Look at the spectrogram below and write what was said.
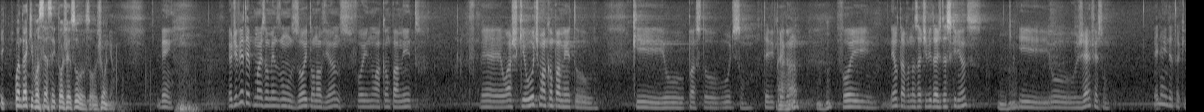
E quando é que você aceitou Jesus, ô Júnior? Bem, eu devia ter mais ou menos uns oito ou nove anos. Foi num acampamento. É, eu acho que o último acampamento que o pastor Woodson teve pregando uhum. foi. Eu estava nas atividades das crianças uhum. e o Jefferson, ele ainda está aqui.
